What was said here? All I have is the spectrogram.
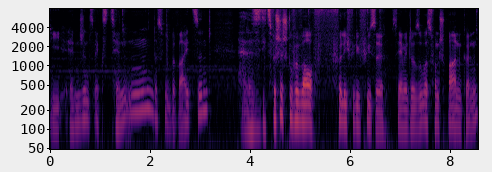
die Engines extenden, dass wir bereit sind. Ja, das ist, die Zwischenstufe war auch völlig für die Füße. Sie hätten mir sowas von sparen können.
